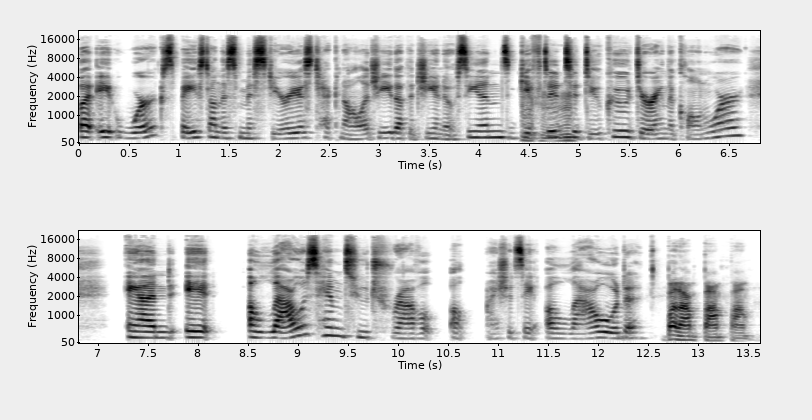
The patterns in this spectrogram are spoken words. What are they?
But it works based on this mysterious technology that the Geonosians gifted Mhm. to Dooku during the Clone War. And it allows him to travel, uh, I should say, allowed But um, bum, bum.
